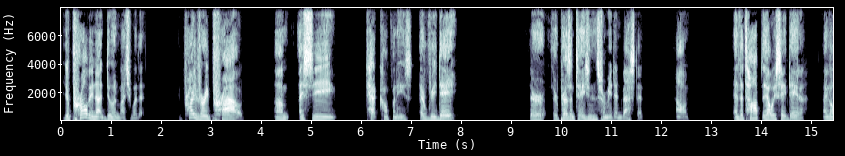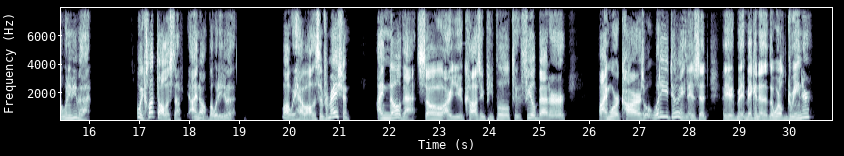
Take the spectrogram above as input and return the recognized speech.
you're probably not doing much with it. You're probably very proud. Um, I see tech companies every day. Their their presentations for me to invest in, Alan. And the top, they always say data. I go, what do you mean by that? Well, we collect all this stuff. I know, but what do you do with it? Well, we have all this information. I know that. So are you causing people to feel better, buy more cars? What are you doing? Is it, are you ma- making a, the world greener?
